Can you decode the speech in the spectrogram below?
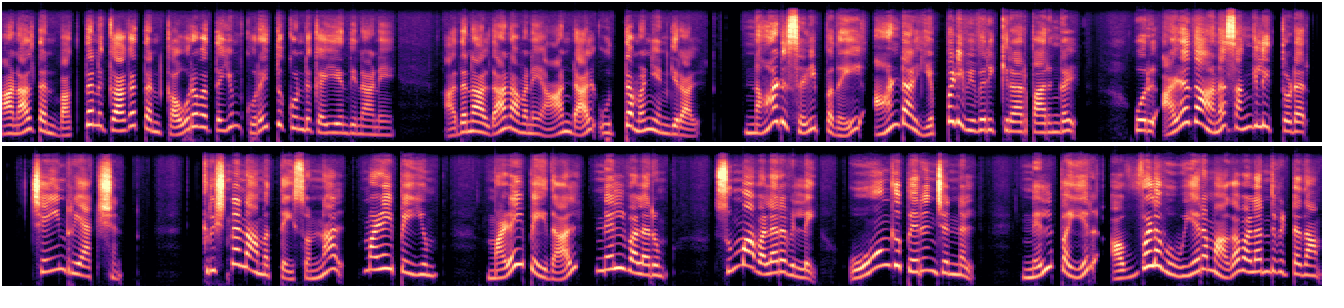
ஆனால் தன் பக்தனுக்காக தன் கௌரவத்தையும் குறைத்துக் கொண்டு கையேந்தினானே. அதனால்தான் அவனை ஆண்டாள் உத்தமன் என்கிறாள். நாடு செழிப்பதை ஆண்டாள் எப்படி விவரிக்கிறார் பாருங்கள். ஒரு அழகான சங்கிலித் தொடர் செயின் ரியாக்ஷன் கிருஷ்ணநாமத்தை சொன்னால் மழை பெய்யும். மழை பெய்தால் நெல் வளரும். சும்மா வளரவில்லை. ஓங்கு பெருஞ்சென்னல். நெல் பயிர் அவ்வளவு உயரமாக வளர்ந்துவிட்டதாம்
